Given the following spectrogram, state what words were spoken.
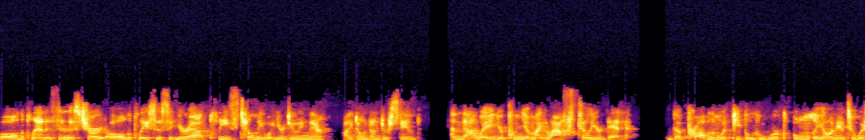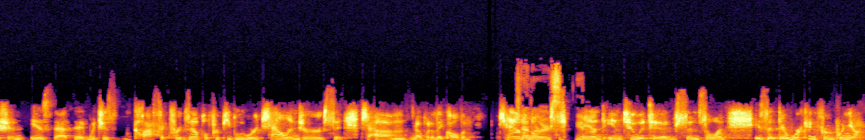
all the planets in this chart, all the places that you're at, please tell me what you're doing there. I don't understand. And that way your punya might last till you're dead the problem with people who work only on intuition is that, which is classic, for example, for people who are challengers, um, what do they call them? Channelers, Channelers yeah. and intuitives and so on, is that they're working from punya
